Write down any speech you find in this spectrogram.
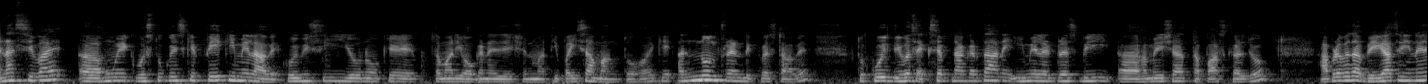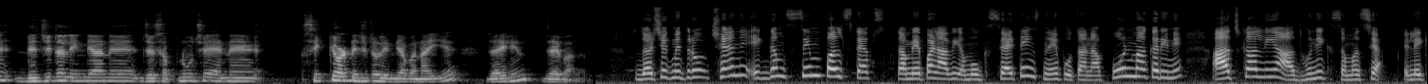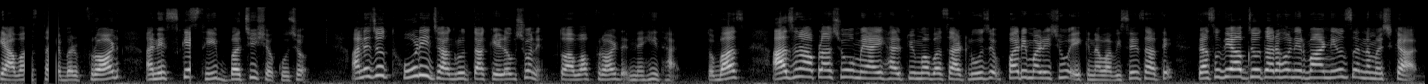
એના સિવાય હું એક વસ્તુ કહીશ કે ફેક ઈમેલ આવે. કોઈ બી સીઈઓનો કે તમારી ઓર્ગેનાઇઝેશનમાંથી પૈસા માંગતો હોય કે અનનોન ફ્રેન્ડ રિક્વેસ્ટ આવે, તો કોઈ દિવસ એક્સેપ્ટ ના કરતા અને ઈમેલ એડ્રેસ બી હંમેશા તપાસ કરજો. આપણે બધા ભેગા થઈને ડિજિટલ ઇન્ડિયાને જે સપનું છે એને સિક્યોર ડિજિટલ ઇન્ડિયા બનાવીએ. જય હિન્દ, જય ભારત. દર્શક મિત્રો, છે ને, એકદમ સિમ્પલ સ્ટેપ્સ તમે પણ આવી અમુક સેટિંગ્સને પોતાના ફોનમાં કરીને આજકાલની આધુનિક સમસ્યા, એટલે કે આવા સાયબર ફ્રોડ અને સ્કેમથી બચી શકો છો. અને જો થોડી જાગૃતતા કેળવશો ને, તો આવા ફ્રોડ નહીં થાય. તો બસ, આજના આપણા શો મે આઈ હેલ્પ યુમાં બસ આટલું જ. ફરી મળીશું એક નવા વિષય સાથે. ત્યાં સુધી આપ જોતા રહો નિર્માણ ન્યૂઝ. નમસ્કાર.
